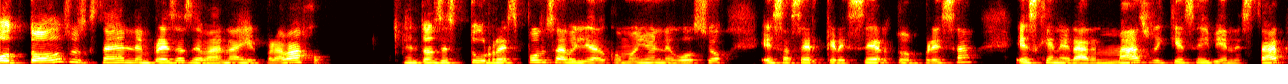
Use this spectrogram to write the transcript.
o todos los que están en la empresa se van a ir para abajo. Entonces, tu responsabilidad como dueño del negocio es hacer crecer tu empresa, es generar más riqueza y bienestar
